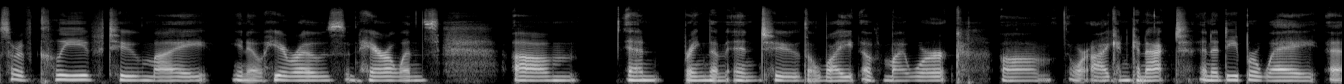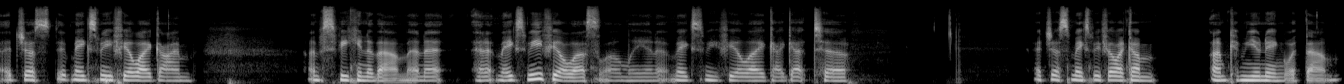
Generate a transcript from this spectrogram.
sort of cleave to my, you know, heroes and heroines, um, and bring them into the light of my work um, or I can connect in a deeper way. Uh, it just it makes me feel like I'm I'm speaking to them, and it and it makes me feel less lonely, and it makes me feel like I get to. It just makes me feel like I'm I'm communing with them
